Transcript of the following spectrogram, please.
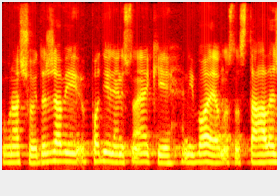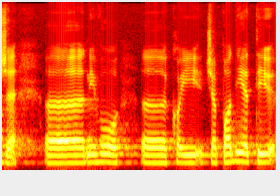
u našoj državi, podijeljeni su na neke nivoje, odnosno staleže, e, nivo e, koji će podnijeti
